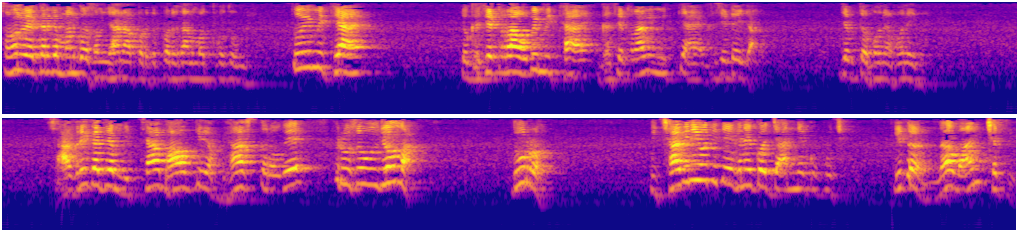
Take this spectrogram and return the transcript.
समन्वय करके मन को समझाना पड़ता परेशान मत हो तुम तो भी मिथ्या है। जो घसीट रहा, वो भी मिथ्या है। घसीटना भी मिथ्या है, घसीटे जा जब तक तो होने होने दे शास्त्री का जब मिथ्या भाव के अभ्यास करोगे, फिर उसे उलझो मत दूर रहो। इच्छा भी नहीं होती देखने को, जानने को कुछ। ये तो न वांछती।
